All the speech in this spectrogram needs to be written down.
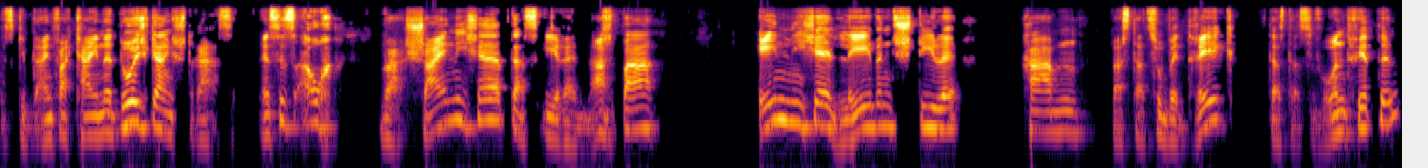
Es gibt einfach keine Durchgangsstraße. Es ist auch wahrscheinlicher, dass Ihre Nachbar ähnliche Lebensstile haben, was dazu beträgt, dass das Wohnviertel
